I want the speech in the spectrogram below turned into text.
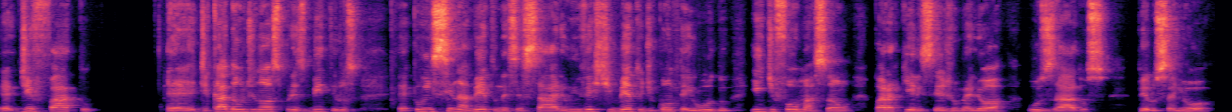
é, de fato, é, de cada um de nós presbíteros, é, o ensinamento necessário, o investimento de conteúdo e de formação para que eles sejam melhor usados pelo Senhor.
